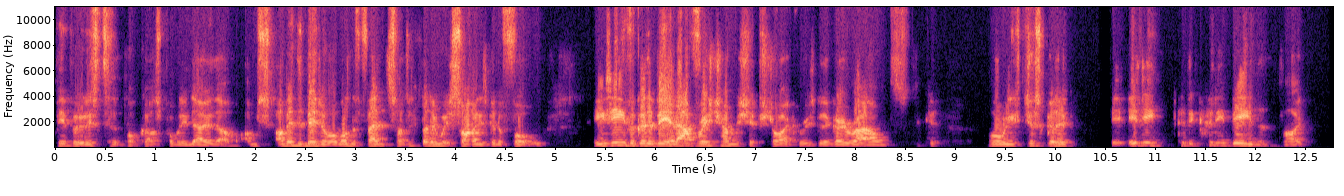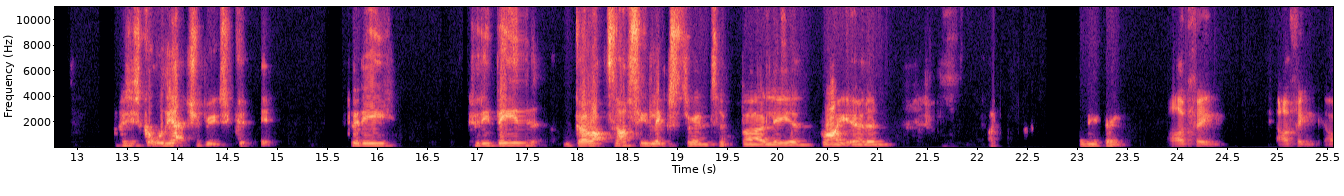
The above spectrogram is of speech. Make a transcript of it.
people who listen to the podcast probably know that I'm, I'm in the middle. I'm on the fence. I just don't know which side he's going to fall. He's either going to be an average championship striker who's going to go round, or he's just going to. Is he? Could, it, could he be that like because he's got all the attributes? Could, it, could he? Could he be go up to? I see links to him to Burnley and Brighton and. What do you think? I think I think I,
